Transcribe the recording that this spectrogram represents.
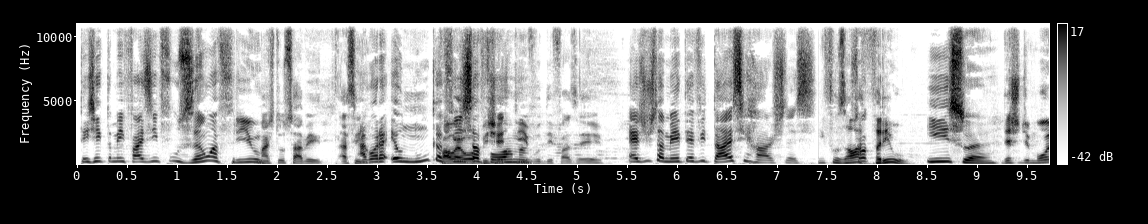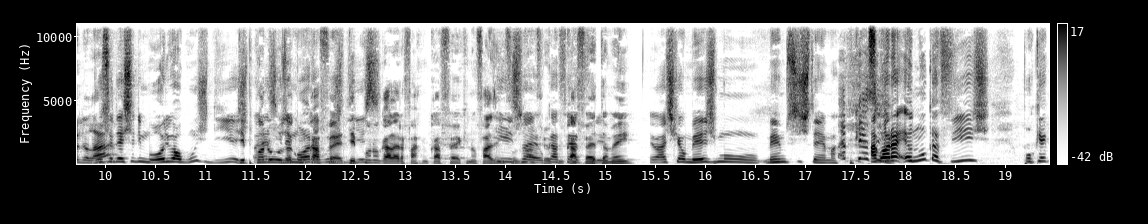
Tem gente que também faz infusão a frio. Mas tu sabe, assim, Agora eu nunca qual é fiz o essa objetivo forma. de fazer É justamente evitar esse harshness. Infusão Só- a frio. Isso é. Deixa de molho lá. Você deixa de molho alguns dias. Tipo quando usa com café. Tipo dias. quando a galera faz com café, que não faz Isso, infusão é, a o frio com café café frio. também. Eu acho que é o mesmo, mesmo sistema. porque, assim- Agora, eu nunca fiz, porque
